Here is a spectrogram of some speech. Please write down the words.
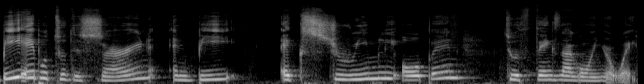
Be able to discern and be extremely open to things not going your way.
